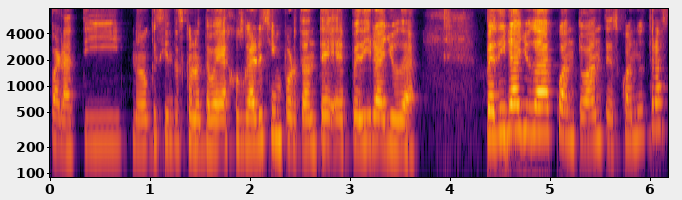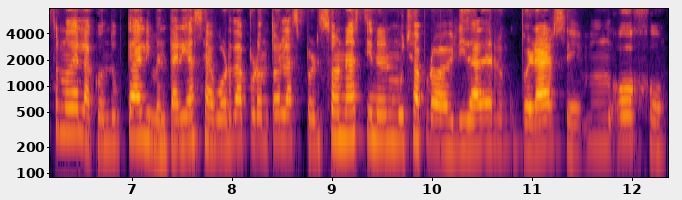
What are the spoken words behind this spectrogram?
para ti, ¿no? Que sientas que no te vaya a juzgar, es importante eh, pedir ayuda. Pedir ayuda cuanto antes. Cuando un trastorno de la conducta alimentaria se aborda pronto, las personas tienen mucha probabilidad de recuperarse. Mm, ojo,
